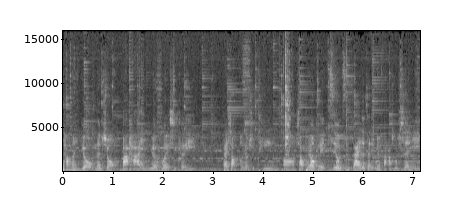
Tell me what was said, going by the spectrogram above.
他们有那种巴哈音乐会是可以。带小朋友去听啊、小朋友可以自由自在的在里面发出声音、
